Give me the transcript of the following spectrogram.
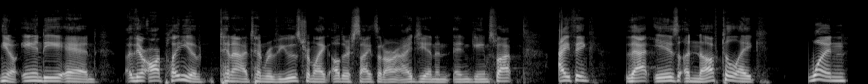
you know andy and there are plenty of 10 out of 10 reviews from like other sites that aren't ign and, and gamespot. I think that is enough to like one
